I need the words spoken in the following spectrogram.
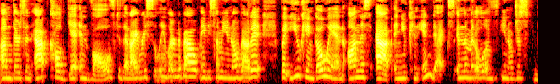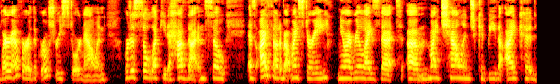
um, there's an app called Get Involved that I recently learned about. Maybe some of you know about it, but you can go in on this app and you can index in the middle of, you know, just wherever the grocery store now. And we're just so lucky to have that. And so, as I thought about my story, you know, I realized that um, my challenge could be that I could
